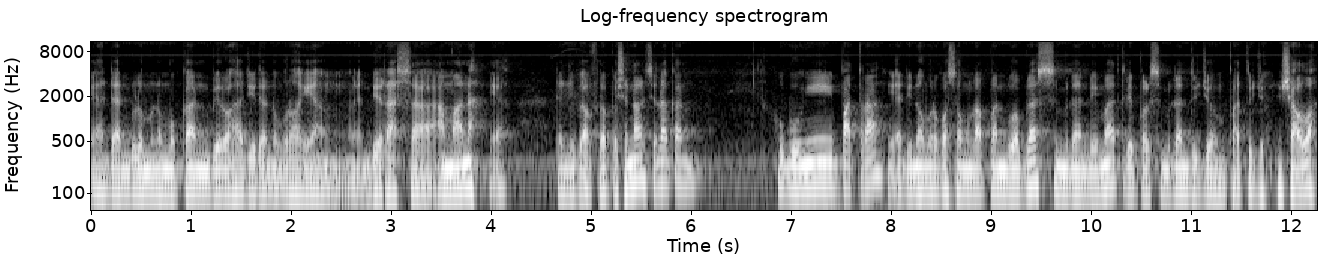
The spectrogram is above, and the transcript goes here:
ya dan belum menemukan biro haji dan umroh yang dirasa amanah ya dan juga profesional silakan hubungi Patra ya di nomor 0812 95 99747. Insyaallah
